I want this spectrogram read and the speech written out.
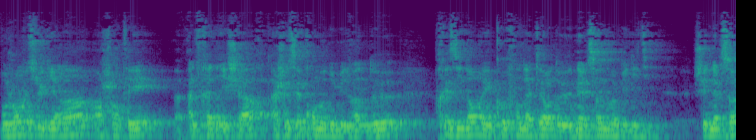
Bonjour Monsieur Guérin, enchanté. Alfred Richard, HEC Promo 2022, président et cofondateur de Nelson Mobility. Chez Nelson,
